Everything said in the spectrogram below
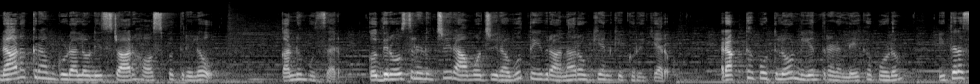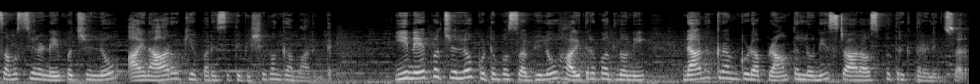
నానక్రామ్గూడలోని స్టార్ ఆసుపత్రిలో కన్నుమూశారు. కొద్ది రోజుల నుంచి రామోజీరావు తీవ్ర అనారోగ్యానికి గురయ్యారు. రక్తపోటులో నియంత్రణ లేకపోవడం ఇతర సమస్యల నేపథ్యంలో ఆయన ఆరోగ్య పరిస్థితి విషమంగా మారింది. ఈ నేపథ్యంలో కుటుంబ సభ్యులు హైదరాబాద్లోని నానక్రామ్గూడ ప్రాంతంలోని స్టార్ ఆసుపత్రికి తరలించారు.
